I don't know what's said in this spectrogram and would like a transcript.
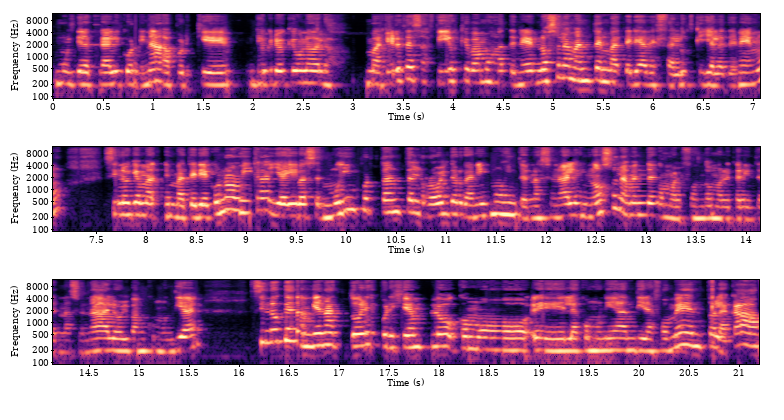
multilateral y coordinada, porque yo creo que uno de los mayores desafíos que vamos a tener, no solamente en materia de salud, que ya la tenemos, sino que en materia económica, y ahí va a ser muy importante el rol de organismos internacionales, no solamente como el Fondo Monetario Internacional o el Banco Mundial, sino que también actores, por ejemplo, como eh, la Comunidad Andina Fomento, la CAF,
